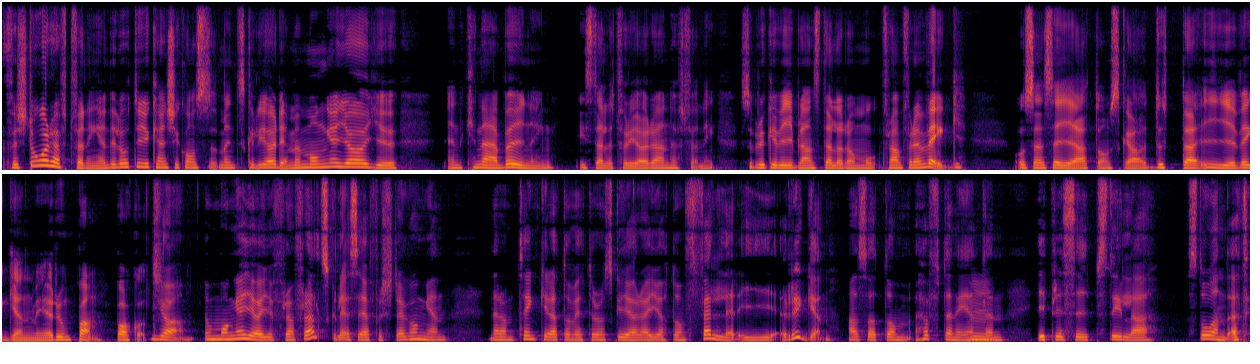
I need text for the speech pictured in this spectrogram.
förstår höftfällningen, det låter ju kanske konstigt att man inte skulle göra det, men många gör ju en knäböjning istället för att göra en höftfällning. Så brukar vi ibland ställa dem framför en vägg och sen säga att de ska dutta i väggen med rumpan bakåt. Ja, och många gör ju framförallt skulle jag säga första gången när de tänker att de vet hur de ska göra är ju att de fäller i ryggen. Alltså att de, höften är egentligen i princip stilla stående,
